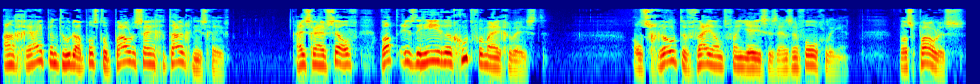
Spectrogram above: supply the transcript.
Aangrijpend hoe de apostel Paulus zijn getuigenis geeft. Hij schrijft zelf, wat is de Heere goed voor mij geweest? Als grote vijand van Jezus en zijn volgelingen, was Paulus,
